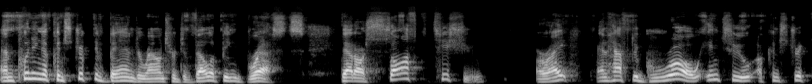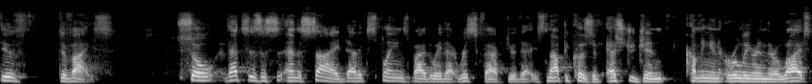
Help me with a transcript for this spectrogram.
and putting a constrictive band around her developing breasts that are soft tissue, all right, and have to grow into a constrictive device. So that's as an aside. That explains, by the way, that risk factor that it's not because of estrogen coming in earlier in their lives.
